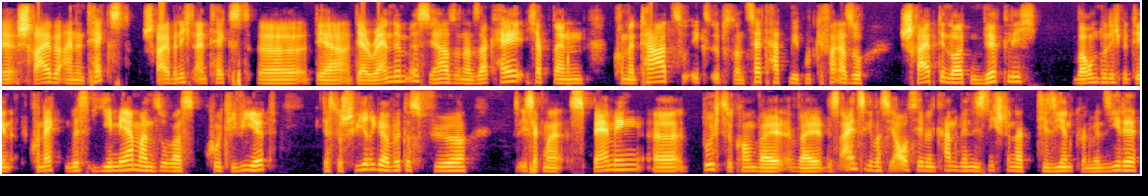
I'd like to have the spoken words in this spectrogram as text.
äh, schreibe einen Text, schreibe nicht einen Text, äh, der, der random ist, ja, sondern sag, hey, ich habe deinen Kommentar zu XYZ, hat mir gut gefallen. Also schreib den Leuten wirklich, warum du dich mit denen connecten willst. Je mehr man sowas kultiviert, desto schwieriger wird es für, ich sag mal, Spamming äh, durchzukommen, weil, weil das Einzige, was sie aushebeln kann, wenn sie es nicht standardisieren können, wenn sie jede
